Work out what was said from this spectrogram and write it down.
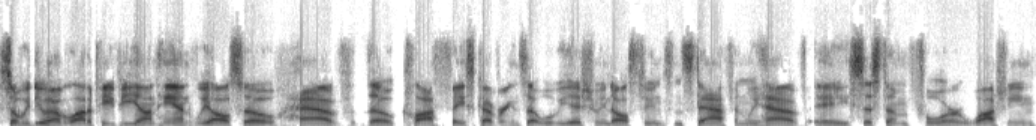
So we do have a lot of PPE on hand. We also have the cloth face coverings that we'll be issuing to all students and staff, and we have a system for washing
